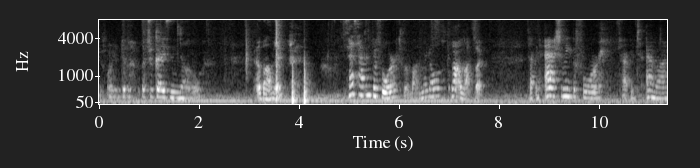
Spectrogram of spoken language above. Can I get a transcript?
Just wanted to let you guys know about it. This happened before to a lot of my dolls. Well, not a lot, but it's happened to Ashley before. It's happened to Emma.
